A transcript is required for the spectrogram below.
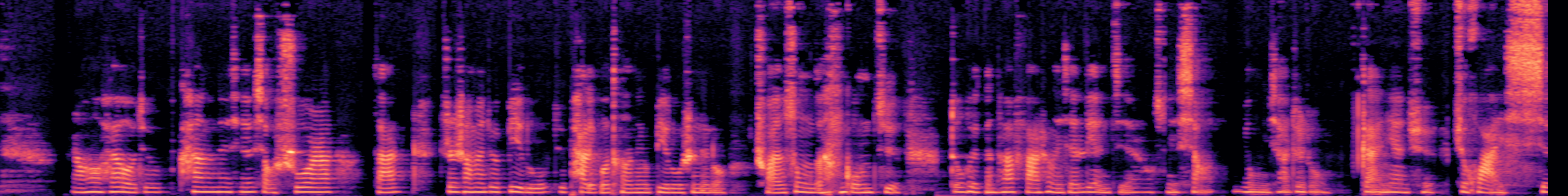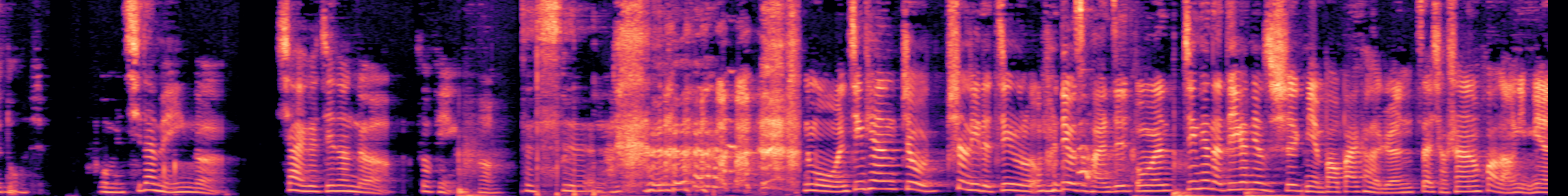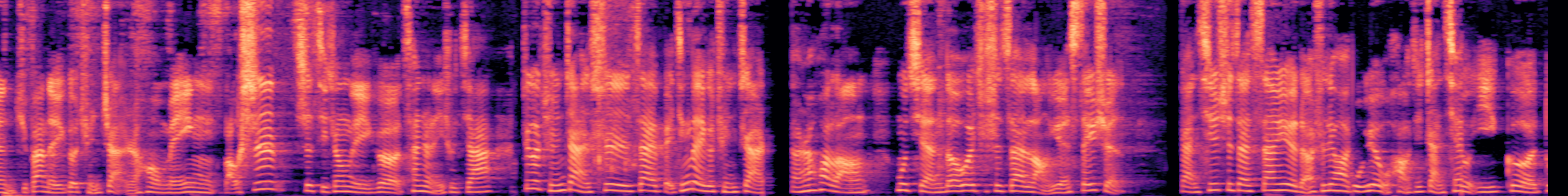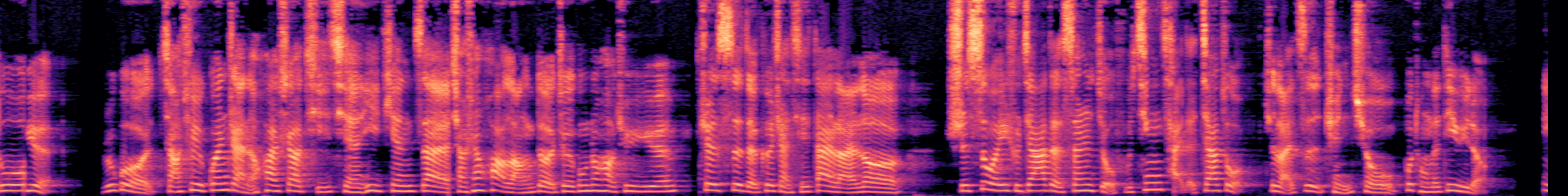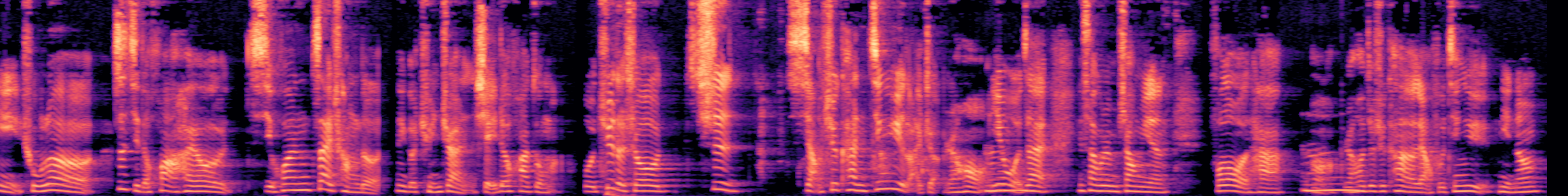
然后还有就看那些小说啊，杂志上面就壁炉，就哈利波特那个壁炉是那种传送的工具，都会跟它发生一些链接，然后所以想用一下这种概念去去画一些东西。我们期待美印的下一个阶段的作品啊。谢谢。那么我们今天就顺利的进入了我们 news 环节。我们今天的第一个 news 是面包掰开的人在小山画廊里面举办的一个群展，然后梅印老师是其中的一个参展的艺术家。这个群展是在北京的一个群展，小山画廊目前的位置是在朗园 station，展期是在三月的二十六号、五月五号，即展期有一个多月。如果想去观展的话，是要提前一天在小山画廊的这个公众号去预约。这次的个展期带来了十四位艺术家的三十九幅精彩的佳作，是来自全球不同的地域的。你除了自己的画，还有喜欢在场的那个群展谁的画作吗？我去的时候是想去看金玉来着，然后因为我在 Instagram 上面。follow 了他，嗯，然后就去看了两幅金玉。你呢？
